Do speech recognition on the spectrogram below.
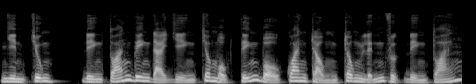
Nhìn chung, điện toán biên đại diện cho một tiến bộ quan trọng trong lĩnh vực điện toán,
